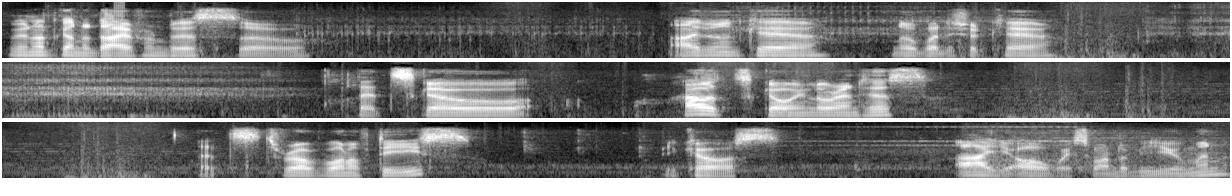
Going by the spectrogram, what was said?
we're not gonna die from this, so I don't care. Nobody should care. Let's go. How it's going, Laurentius? Let's drop one of these. Because I always want to be human.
